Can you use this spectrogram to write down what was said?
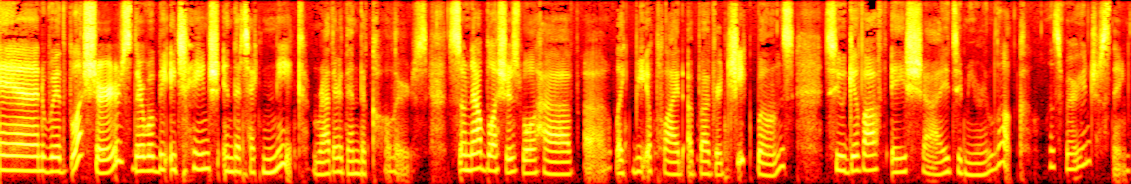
And with blushers, there will be a change in the technique rather than the colors. So now blushers will have, uh, like, be applied above your cheekbones to give off a shy, demure look. That's very interesting.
